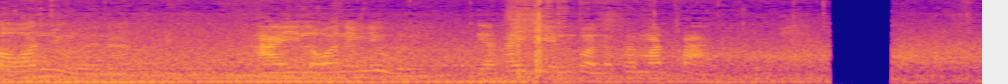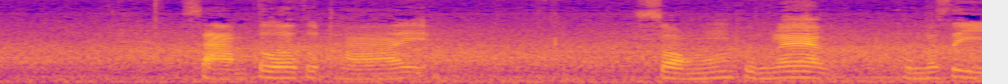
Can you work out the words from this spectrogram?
ร้อนๆอยู่เลยนะ ไอร้อนยังอยู่เลย เดี๋ยวให้เย็นก่อนแล้วค่อยมัดปากสามตัวสุดท้าย สองถุงแรกถุงละสี่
